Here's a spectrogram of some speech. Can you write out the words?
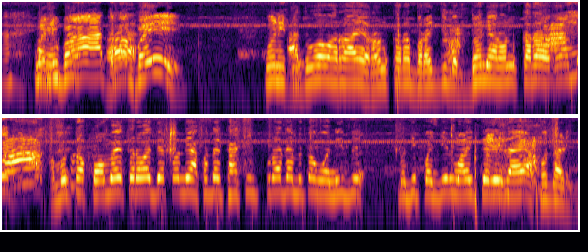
આ ભાઈ કોની આ વાળો આ હેરાન કરે ભરતજી બધો ને હેરાન કરે અમુક તો કોમે કરવા દેતો ને આખો દાડી ખાચી પૂરા દે તો ઓની બધી પંજીર માળી કરી જાય આખો દાડી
